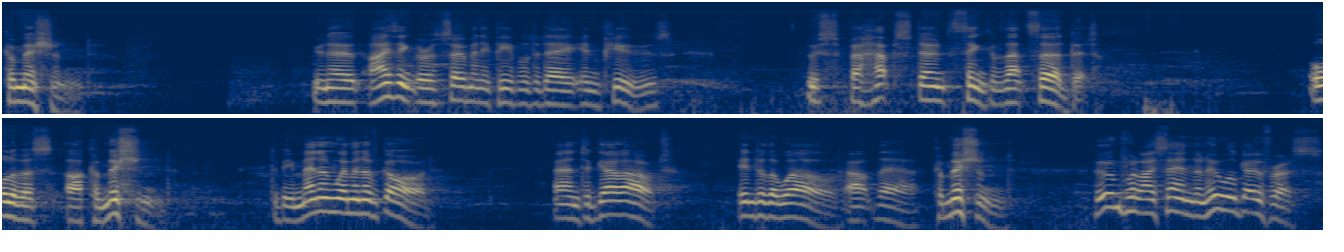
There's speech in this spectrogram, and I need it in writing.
commissioned? You know, I think there are so many people today in pews who perhaps don't think of that third bit all of us are commissioned to be men and women of God and to go out into the world out there, commissioned. Whom will I send and who will go for us?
